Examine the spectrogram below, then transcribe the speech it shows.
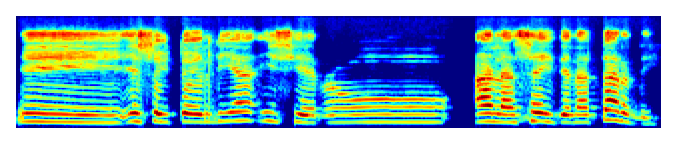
eh, estoy todo el día y cierro a las 6 de la tarde.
